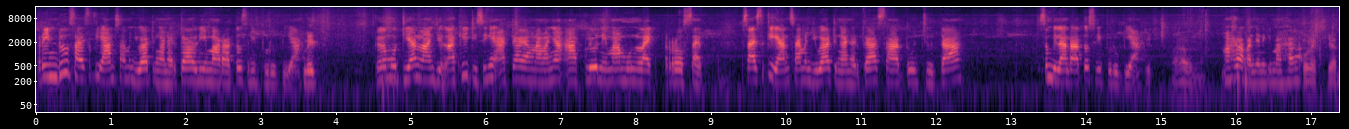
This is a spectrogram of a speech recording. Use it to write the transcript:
Rindu saya sekian, saya menjual dengan harga Rp500.000. Klik. Kemudian lanjut lagi di sini ada yang namanya aglonema moonlight rosette. Saya sekian, saya menjual dengan harga Rp1.900.000. Mahal. Mahal kan jadi mahal Koleksian.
